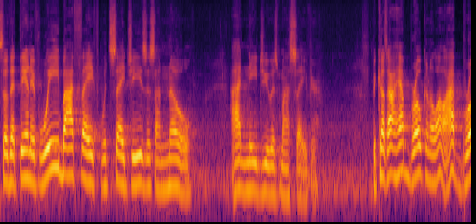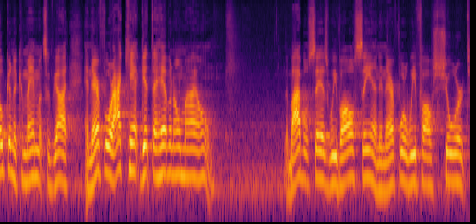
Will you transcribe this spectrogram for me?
So that then, if we by faith would say, Jesus, I know I need you as my Savior. Because I have broken the law, I've broken the commandments of God, and therefore I can't get to heaven on my own. The Bible says we've all sinned, and therefore we fall short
